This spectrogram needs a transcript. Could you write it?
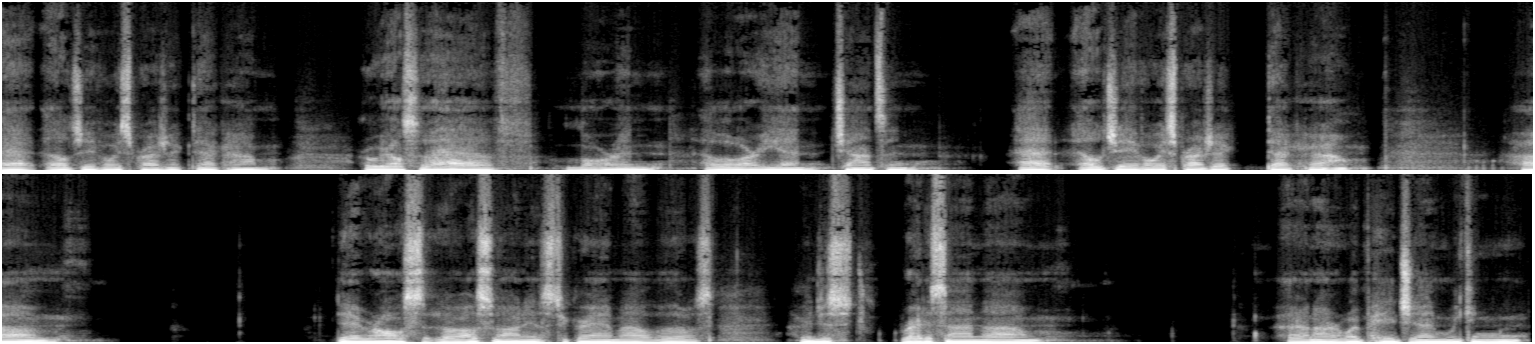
at ljvoiceproject.com. Or we also have Loren, L O R E N, Johnson at ljvoiceproject.com. Um, Yeah, we're also also on Instagram. All those. I mean, just write us on um, on our webpage, and we can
